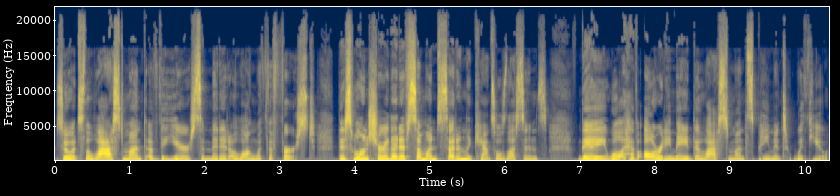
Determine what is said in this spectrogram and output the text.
So, it's the last month of the year submitted along with the first. This will ensure that if someone suddenly cancels lessons, they will have already made their last month's payment with you.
